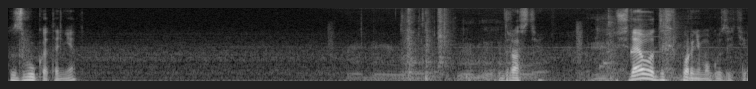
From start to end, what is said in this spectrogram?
Звука-то нет. Здравствуйте. Сюда его до сих пор не могу зайти.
